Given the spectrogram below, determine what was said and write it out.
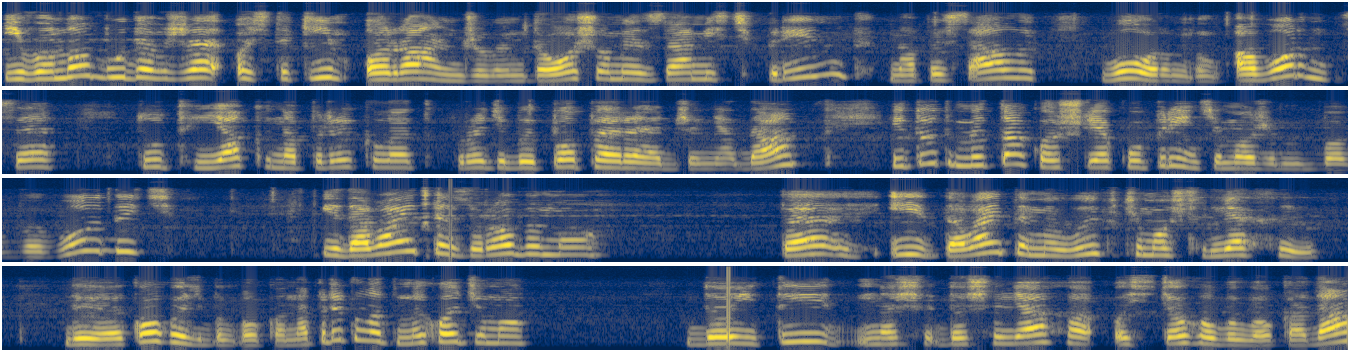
І воно буде вже ось таким оранжевим, того що ми замість print написали Warn. А Warn це тут як, наприклад, вроді би попередження. Да? І тут ми також, як у принті, можемо виводити. І давайте зробимо і давайте ми вивчимо шляхи до якогось блоку. Наприклад, ми хочемо дойти до шляха ось цього блока. Да?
